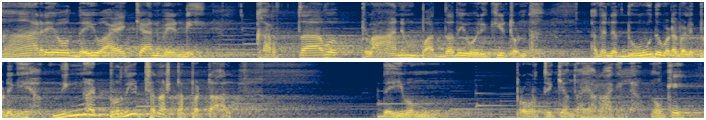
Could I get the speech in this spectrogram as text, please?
ആരെയോ ദൈവം അയക്കാൻ വേണ്ടി കർത്താവ് പ്ലാനും പദ്ധതി ഒരുക്കിയിട്ടുണ്ട്. അതിന്റെ ദൂത് ഇവിടെ വെളിപ്പെടുകയാണ്. നിങ്ങൾ പ്രതീക്ഷ നഷ്ടപ്പെട്ടാൽ ദൈവം പ്രവർത്തിക്കാൻ തയ്യാറാകില്ല. നോക്കി.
